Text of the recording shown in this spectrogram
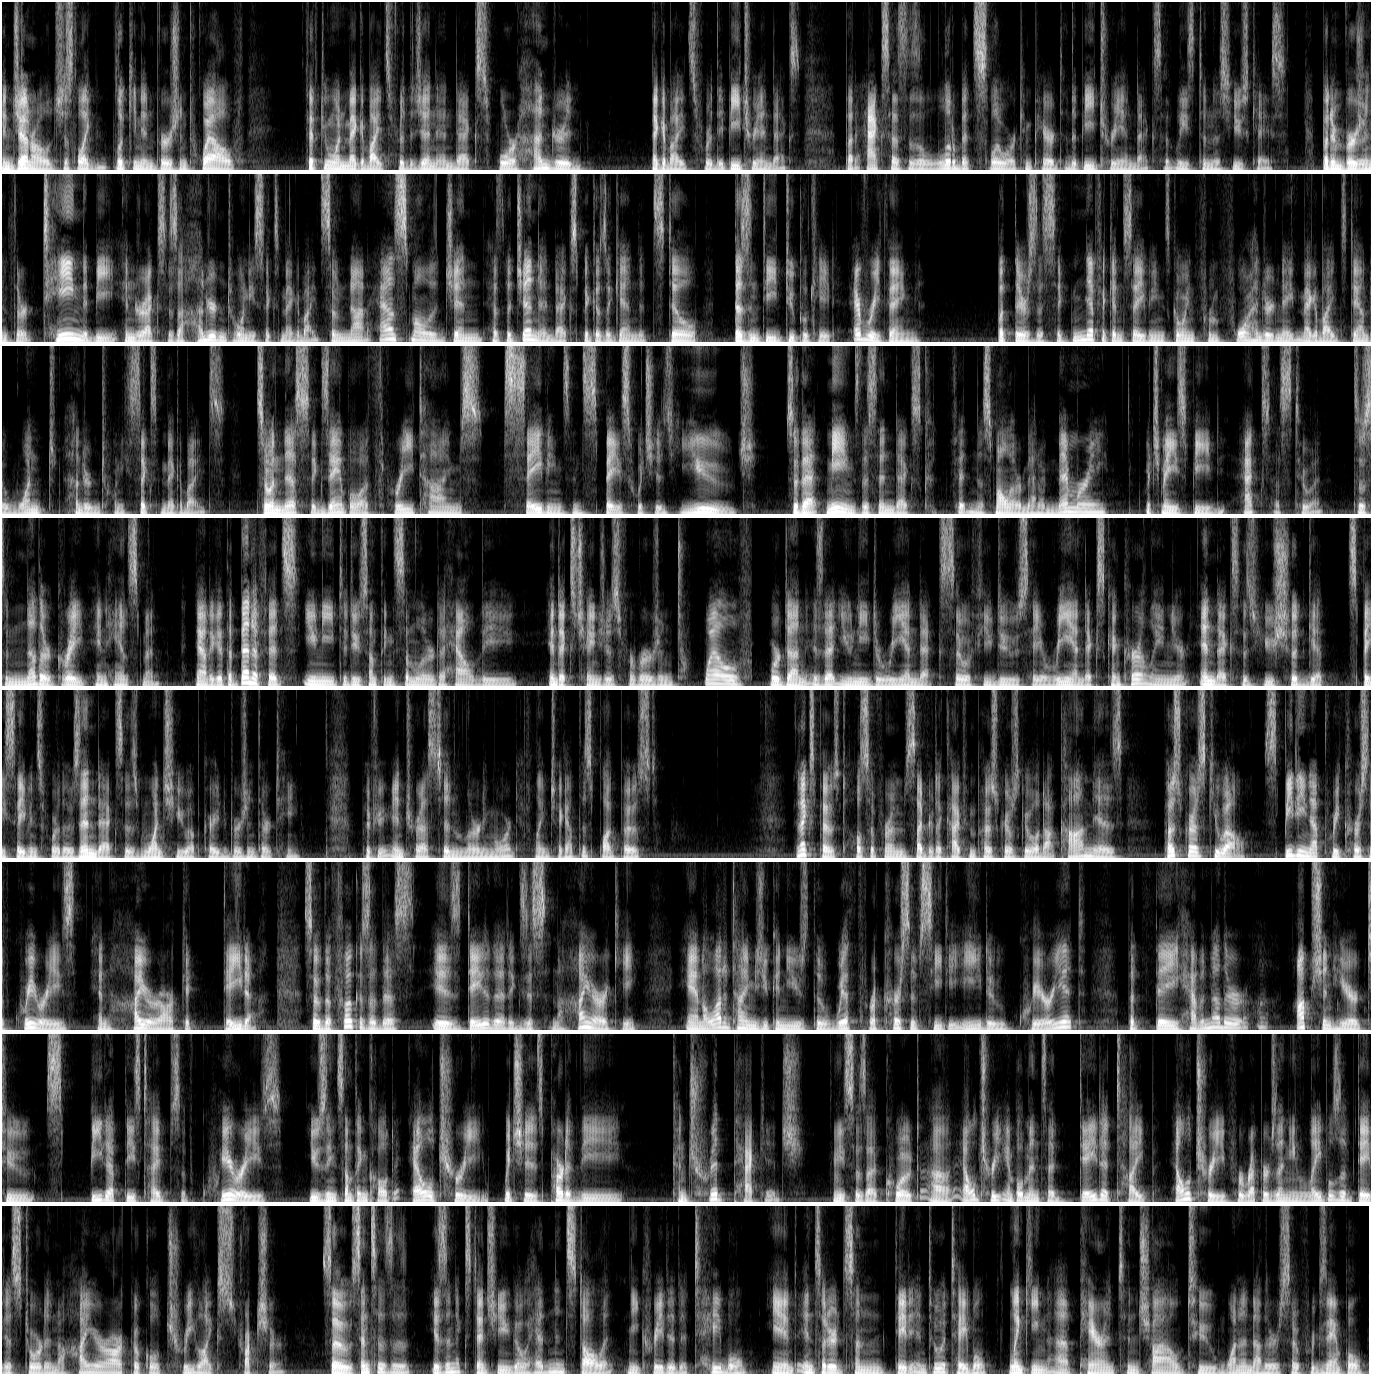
In general, just like looking in version 12, 51 megabytes for the GIN index, 400 megabytes for the B tree index. But access is a little bit slower compared to the B tree index, at least in this use case. But in version 13, the B index is 126 megabytes, so not as small as GIN as the GIN index, because again, it still doesn't deduplicate everything. But there's a significant savings going from 408 megabytes down to 126 megabytes. So in this example, a three times savings in space, which is huge. So that means this index could fit in a smaller amount of memory, which may speed access to it. So it's another great enhancement. Now, to get the benefits, you need to do something similar to how the index changes for version 12 were done, is that you need to reindex. So if you do, say, a reindex concurrently in your indexes, you should get space savings for those indexes once you upgrade to version 13. But if you're interested in learning more, definitely check out this blog post. The next post, also from cybertec-postgresql.com, is PostgreSQL, speeding up recursive queries and hierarchic data. So the focus of this is data that exists in a hierarchy, and a lot of times you can use the with recursive CTE to query it, but they have another uh, option here to speed up these types of queries using something called L-tree, which is part of the contrib package. And he says, a quote, uh, L-tree implements a data type L-tree for representing labels of data stored in a hierarchical tree-like structure. So since this is an extension, you go ahead and install it. And he created a table and inserted some data into a table, linking a parent and child to one another. So for example,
